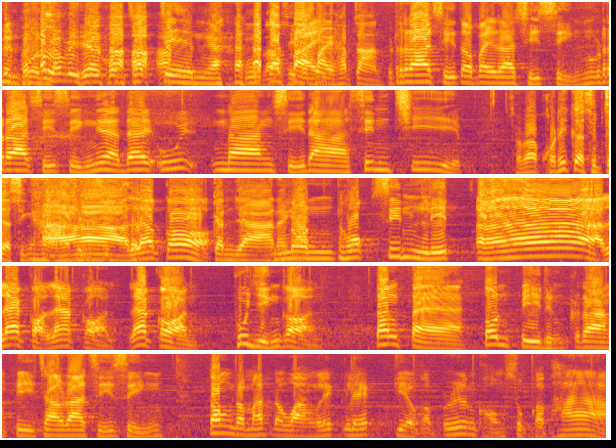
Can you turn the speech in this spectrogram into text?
เป็นคนลำเอียงป็นคนชัดเจนไงราศีต่อไปครับอาจารย์ ราศีต่อไปราศีสิงห์ราศีสิงห์เนี่ยได้อุ้ยนางสีดาสิ้นชีพ สำหรับคนที่เกิด 17 สิงหาถึงอ่า16 แล้วก็กันยานะครับนทกสิ้นฤทธิ์อ่าแรกก่อนแรกก่อน แรกก่อน ผู้หญิงก่อน ตั้งแต่ต้นปีถึงกลางปีชาวราศีสิงห์ต้องระมัดระวังเล็ก ๆ เกี่ยวกับเรื่องของสุขภาพ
